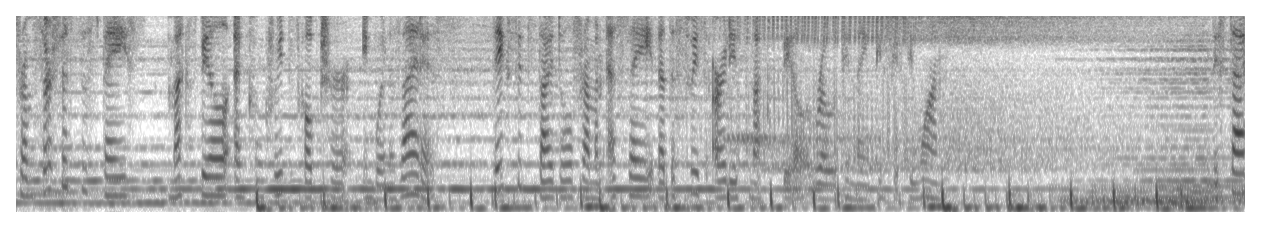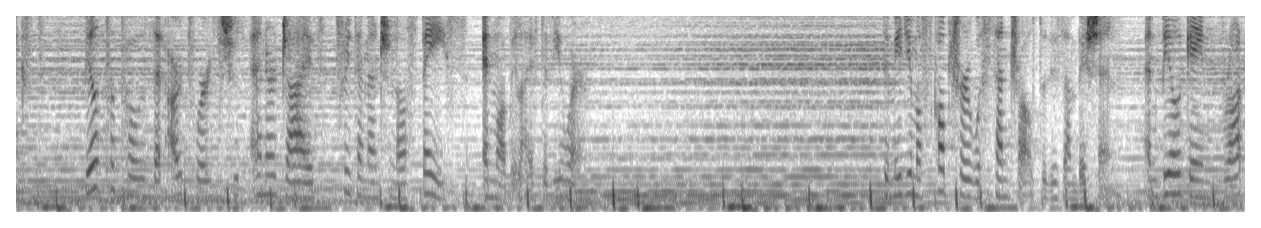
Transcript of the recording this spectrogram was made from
From surface to space, Max Bill and concrete sculpture in Buenos Aires takes its title from an essay that the Swiss artist Max Bill wrote in 1951. In this text, Bill proposed that artworks should energize three-dimensional space and mobilize the viewer. The medium of sculpture was central to this ambition, and Bill gained broad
